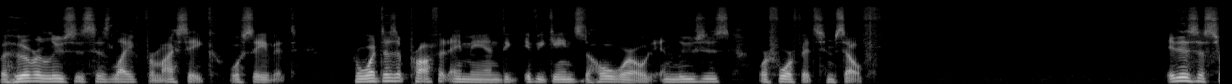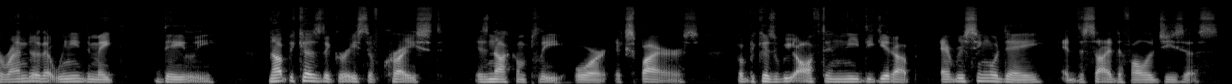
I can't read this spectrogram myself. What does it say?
but whoever loses his life for my sake will save it. For what does it profit a man if he gains the whole world and loses or forfeits himself? It is a surrender that we need to make daily, not because the grace of Christ is not complete or expires, but because we often need to get up every single day and decide to follow Jesus.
